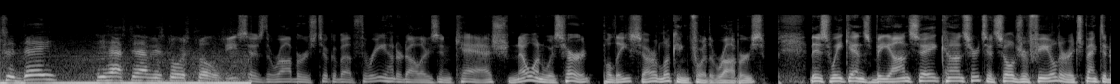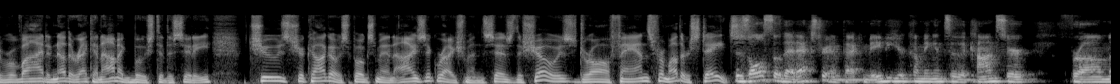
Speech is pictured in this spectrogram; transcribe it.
today he has to have his doors closed. He says the robbers took about $300 in cash. No one was hurt. Police are looking for the robbers. This weekend's Beyonce concerts at Soldier Field are expected to provide another economic boost to the city. Choose Chicago spokesman Isaac Reichman says the shows draw fans from other states. There's also that extra impact. Maybe you're coming into the concert from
